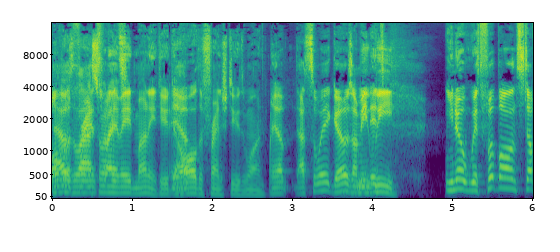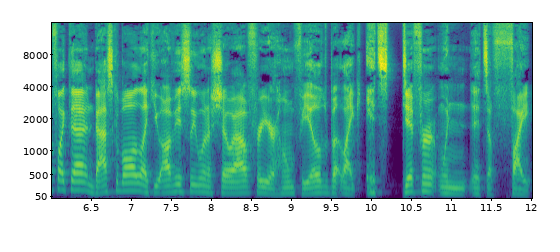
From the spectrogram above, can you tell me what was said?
that was the last France one I made money, dude. Yep. All the French dudes won. Yep, that's the way it goes. I mean, we, it's, you know, with football and stuff like that and basketball, like you obviously want to show out for your home field, but like it's different when it's a fight.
